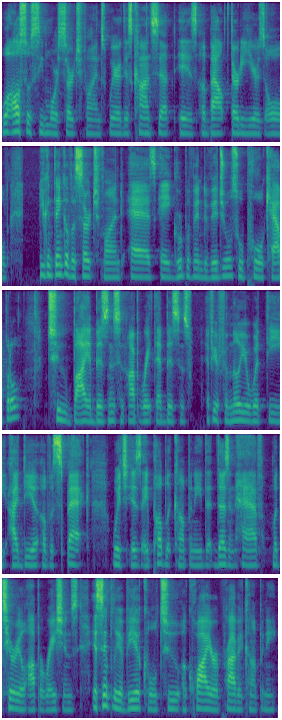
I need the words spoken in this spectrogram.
We'll also see more search funds where this concept is about 30 years old you can think of a search fund as a group of individuals who pool capital to buy a business and operate that business. If you're familiar with the idea of a SPAC, which is a public company that doesn't have material operations, it's simply a vehicle to acquire a private company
